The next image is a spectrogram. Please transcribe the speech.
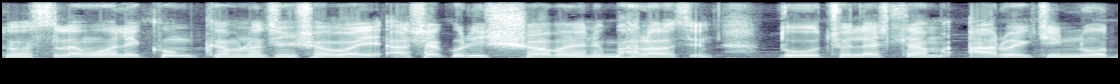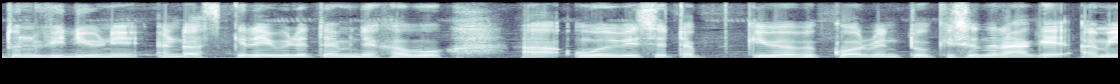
তো আসসালামু আলাইকুম, কেমন আছেন সবাই? আশা করি সবাই অনেক ভালো আছেন। তো চলে আসলাম আরও একটি নতুন ভিডিও নিয়ে। অ্যান্ড আজকের এই ভিডিওতে আমি দেখাবো ওবিবি সেট আপ কীভাবে করবেন। তো কিছুদিন আগে আমি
